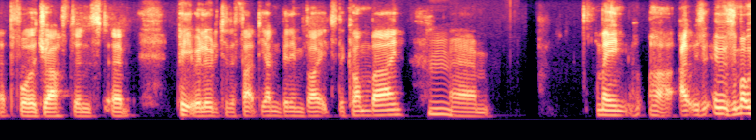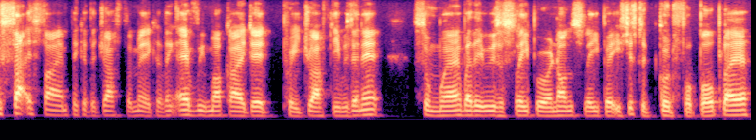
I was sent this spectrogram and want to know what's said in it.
uh, before the draft? And um, Peter alluded to the fact he hadn't been invited to the combine. Mm. Um, I mean, uh, it was it was the most satisfying pick of the draft for me because I think every mock I did pre-draft, he was in it somewhere, whether he was a sleeper or a non-sleeper. He's just a good football player.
